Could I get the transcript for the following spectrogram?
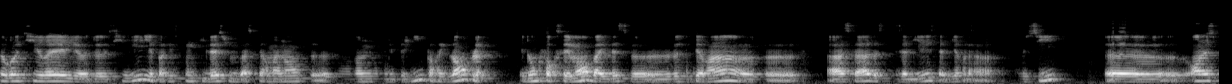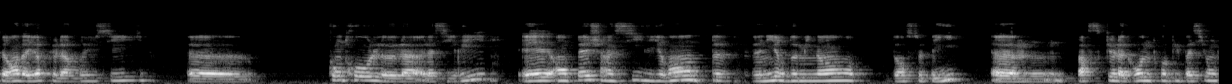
se retirer de Syrie. Il n'y a pas question qu'ils laissent une base permanente dans le du pays, par exemple. Et donc forcément, bah, ils laissent le, terrain à Assad, à ses alliés, c'est-à-dire la, Russie, euh, en espérant d'ailleurs que la Russie euh, contrôle la, la, Syrie et empêche ainsi l'Iran de devenir dominant dans ce pays, euh, parce que la grande préoccupation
